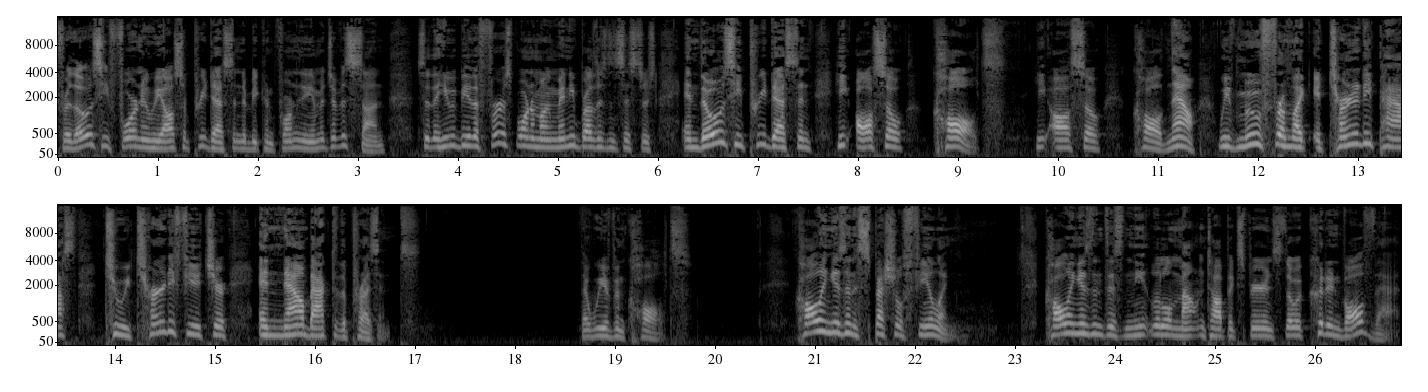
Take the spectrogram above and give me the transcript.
For those he foreknew, he also predestined to be conformed to the image of his Son, so that he would be the firstborn among many brothers and sisters. And those he predestined, he also called. He also called. Now, we've moved from like eternity past to eternity future and now back to the present. That we have been called. Calling isn't a special feeling. Calling isn't this neat little mountaintop experience, though it could involve that.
